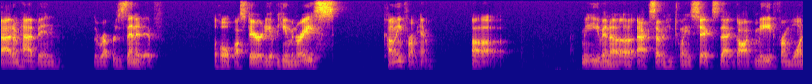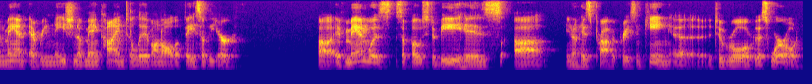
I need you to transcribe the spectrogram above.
Adam had been the representative, the whole posterity of the human race coming from him. Uh, I mean, even uh, Acts seventeen twenty six that God made from one man every nation of mankind to live on all the face of the earth. Uh, if man was supposed to be his, uh, you know, his prophet, priest, and king uh, to rule over this world,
